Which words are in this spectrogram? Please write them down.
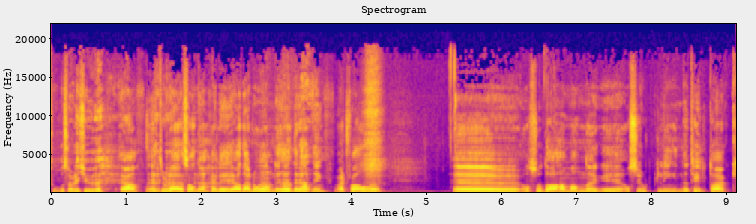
To, så er det 20. Ja, jeg tror det er sånn, ja. Eller ja, det er noe i Ja, den retning. I hvert fall. Eh, og så da har man eh, også gjort lignende tiltak,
